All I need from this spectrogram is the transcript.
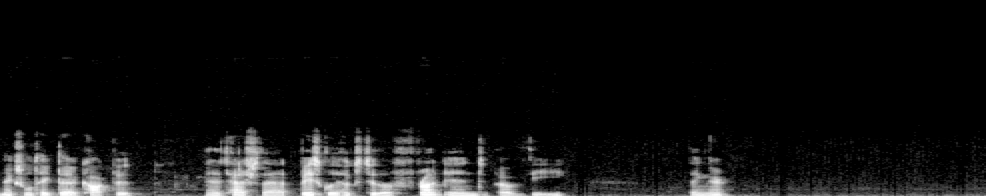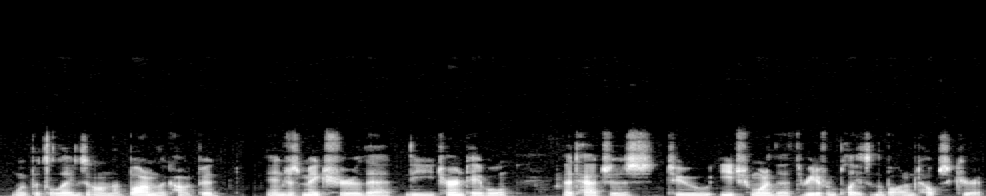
Next we'll take the cockpit and attach that, basically hooks to the front end of the thing there. We put the legs on the bottom of the cockpit and just make sure that the turntable attaches to each one of the three different plates on the bottom to help secure it.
